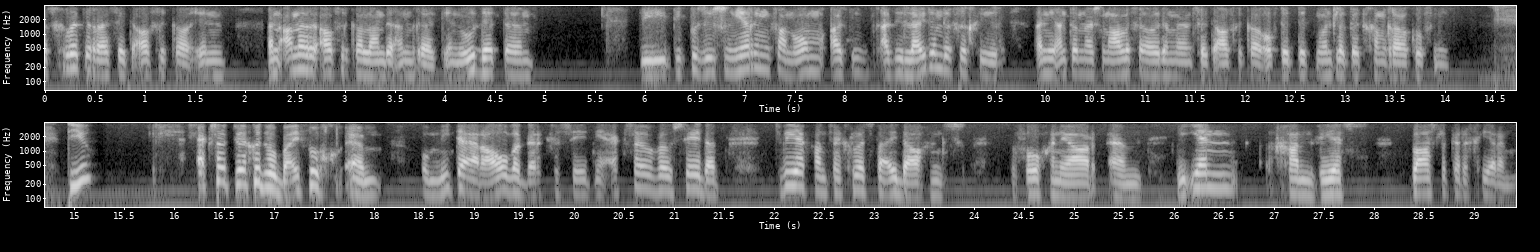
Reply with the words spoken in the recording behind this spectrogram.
as groter as Suid-Afrika en in ander Afrika lande inreik en hoe dit ehm um, die die posisionering van hom as die as die leidende figuur in die internasionale verhoudinge in Suid-Afrika of dit dit moontlik dit gaan raak of nie. Tio Ek sou twee goed wil byvoeg um, om nie te herhaal wat Dirk gesê het nie. Ek sou wou sê dat twee van sy grootste uitdagings vir volgende jaar, ehm um, die een gaan wees plaaslike regering.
